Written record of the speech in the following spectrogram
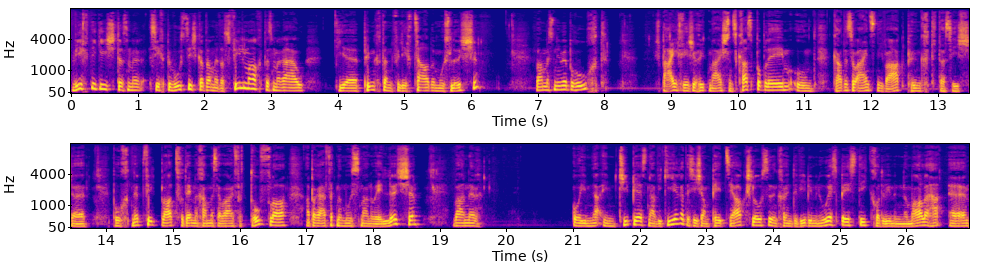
Wichtig ist, dass man sich bewusst ist, gerade wenn man das viel macht, dass man auch die Punkte dann vielleicht selber muss löschen, wenn man es nicht mehr braucht. Speicher ist ja heute meistens kein Problem und gerade so einzelne Wagpunkte, das ist, äh, braucht nicht viel Platz, von dem kann man es auch einfach drauf lassen, aber einfach, man muss manuell löschen. Wenn er auch im, im GPS navigieren, das ist am PC angeschlossen, dann könnt ihr wie bei einem USB-Stick oder wie einem normalen äh,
